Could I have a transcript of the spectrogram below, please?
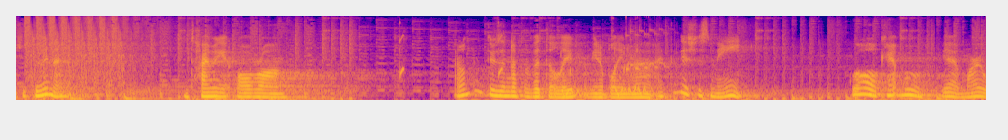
Keep doing that. I'm timing it all wrong. I don't think there's enough of a delay for me to blame that. I think it's just me. Whoa, can't move. Yeah, Mario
